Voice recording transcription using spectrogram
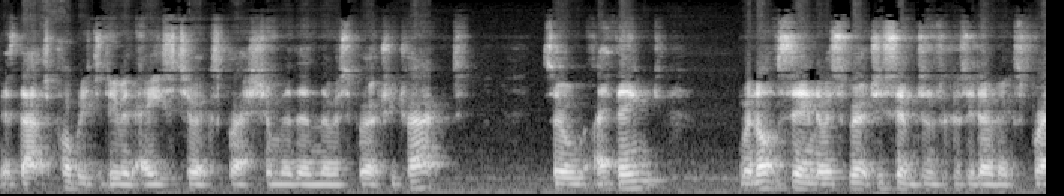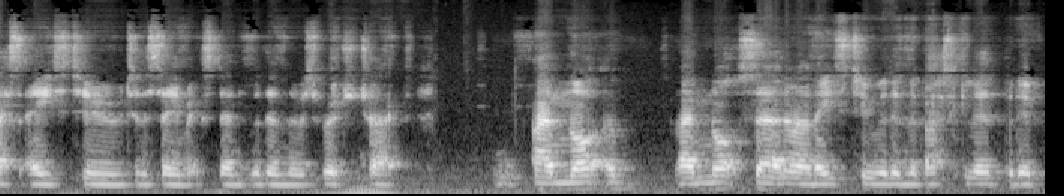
Is that's probably to do with ACE2 expression within the respiratory tract. So I think we're not seeing the respiratory symptoms because they don't express ACE2 to the same extent within the respiratory tract. I'm not, I'm not certain around ACE2 within the vascular, but if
